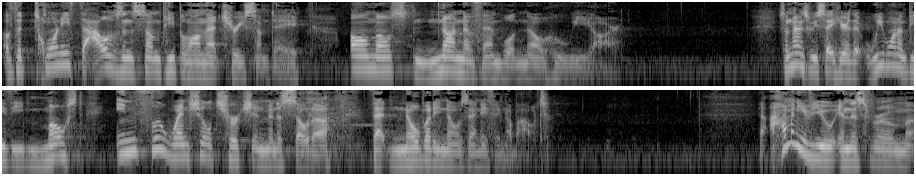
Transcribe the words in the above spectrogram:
Of the 20,000 some people on that tree someday, almost none of them will know who we are. Sometimes we say here that we want to be the most influential church in Minnesota that nobody knows anything about. How many of you in this room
